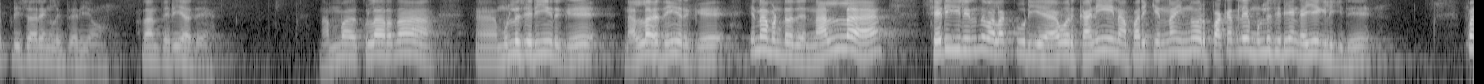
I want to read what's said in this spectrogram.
எப்படி சார் எங்களுக்கு தெரியும்? அதான் தெரியாதே. நம்மக்குள்ளார தான் முள் முள்ளு செடியும் இருக்குது நல்ல விதையும் இருக்குது என்ன பண்ணுறது நல்ல செடியிலிருந்து வளரக்கூடிய ஒரு கனியை நான் பறிக்கணும்னா இன்னொரு பக்கத்துலேயே முள்ளு செடியும் கையை கிழிக்குது. இப்போ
